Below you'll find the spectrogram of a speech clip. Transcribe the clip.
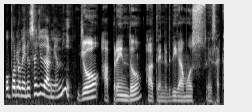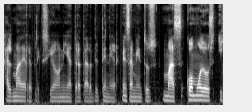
o por lo menos ayudarme a mí. Yo aprendo a tener, digamos, esa calma de reflexión y a tratar de tener pensamientos más cómodos y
